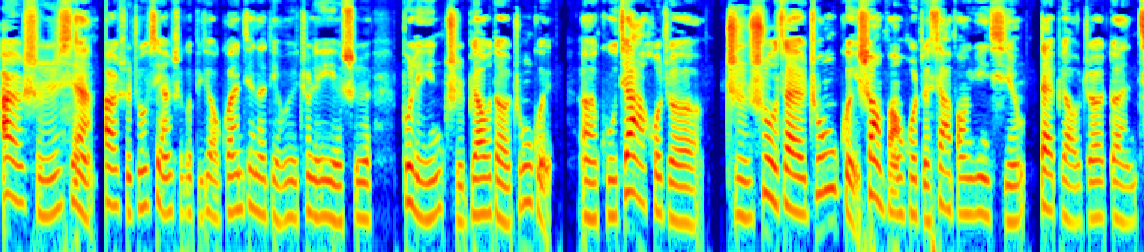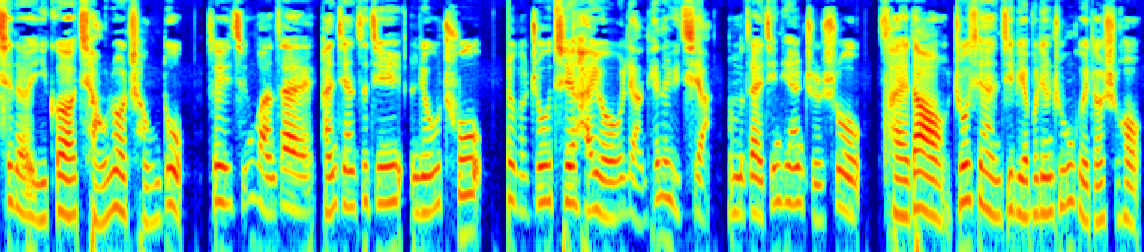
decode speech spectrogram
二十线、二十周线是个比较关键的点位，这里也是布林指标的中轨。呃，股价或者指数在中轨上方或者下方运行，代表着短期的一个强弱程度。所以，尽管在盘前资金流出。这个周期还有两天的预期啊，那么在今天指数踩到周线级别布林中轨的时候，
